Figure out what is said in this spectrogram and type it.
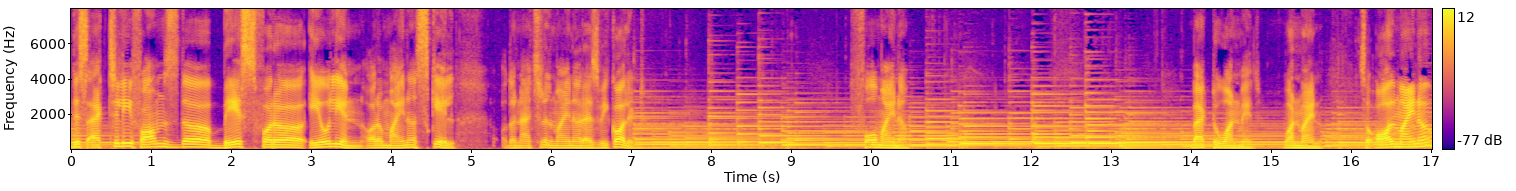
This actually forms the base for a Aeolian or a minor scale the natural minor as we call it. 4 minor. Back to 1 major, 1 minor. So all minor,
